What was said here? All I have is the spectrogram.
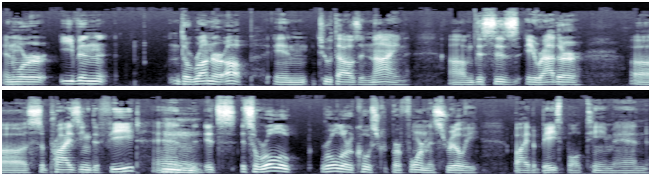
and were even the runner up in 2009. Um, this is a rather uh, surprising defeat, and mm. it's it's a roller roller coaster performance really by the baseball team. And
